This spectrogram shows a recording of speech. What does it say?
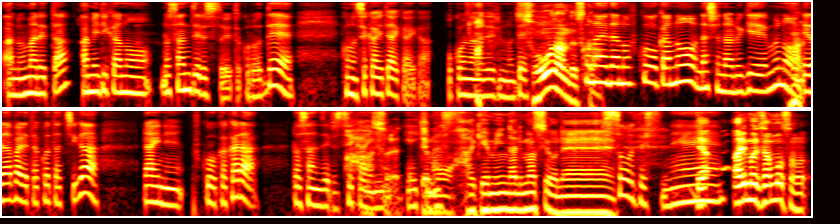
あの生まれたアメリカのロサンゼルスというところでこの世界大会が行われるのでそうなんですこの間の福岡のナショナルゲームの選ばれた子たちが来年福岡からロサンゼルス世界に行きます。励みになりますよね。そうですね。で有森さんもその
